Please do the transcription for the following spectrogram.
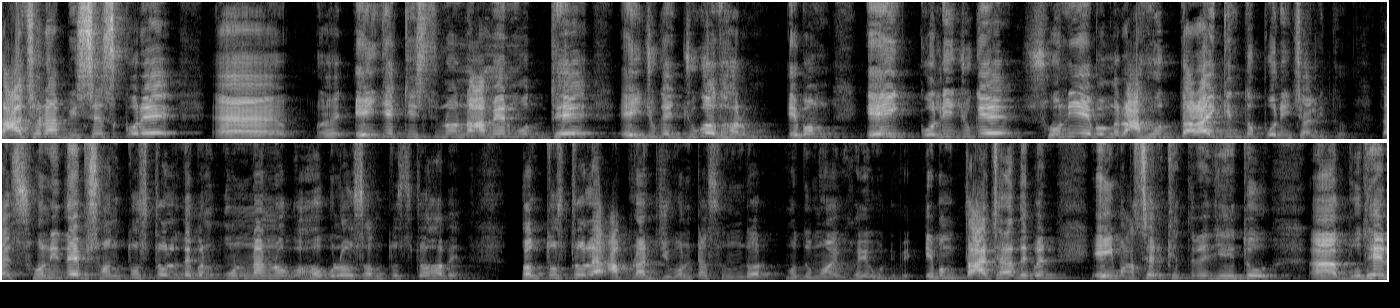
তাছাড়া বিশেষ করে এই যে কৃষ্ণ নামের মধ্যে এই যুগে যুগ ধর্ম এবং এই কলিযুগে শনি এবং রাহুর দ্বারাই কিন্তু পরিচালিত। তাই শনিদেব সন্তুষ্ট হলে দেখবেন অন্যান্য গ্রহগুলোও সন্তুষ্ট হবে। সন্তুষ্ট হলে আপনার জীবনটা সুন্দর, মধুময় হয়ে উঠবে। এবং তাছাড়া দেখবেন এই মাসের ক্ষেত্রে যেহেতু বুধের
